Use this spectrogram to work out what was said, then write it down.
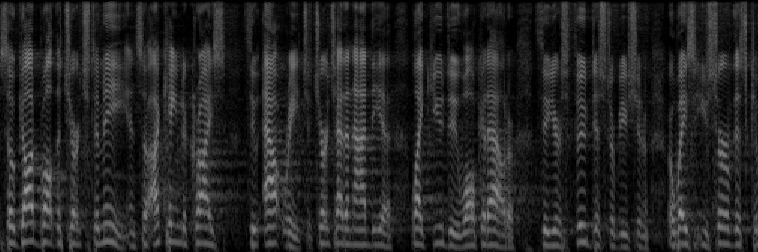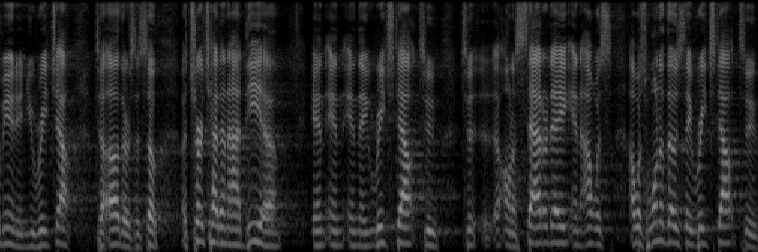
so God brought the church to me. And so I came to Christ through outreach. A church had an idea like you do, walk it out, or through your food distribution, or, or ways that you serve this community and you reach out to others. And so a church had an idea and, and, and they reached out to, to uh, on a Saturday, and I was I was one of those they reached out to.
